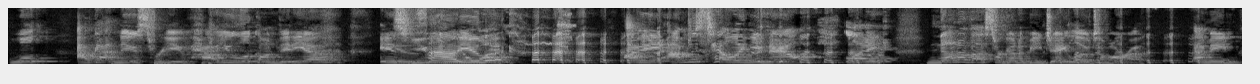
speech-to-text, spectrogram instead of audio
Well, I've got news for you. How you look on video is, Is you how you life. I mean, I'm just telling you now, like none of us are going to be J Lo tomorrow. I mean,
